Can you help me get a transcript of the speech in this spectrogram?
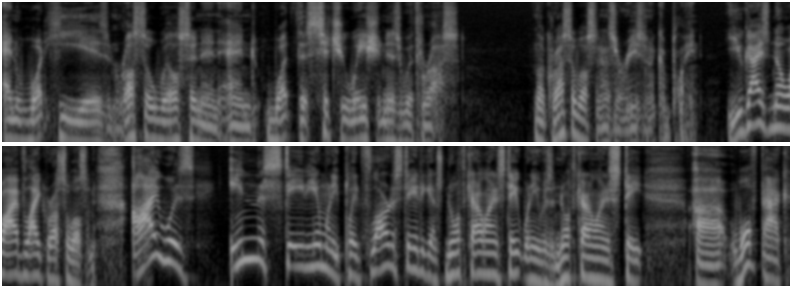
and what he is and Russell Wilson and, and what the situation is with Russ. Look, Russell Wilson has a reason to complain. You guys know I've liked Russell Wilson. I was in the stadium when he played Florida State against North Carolina State when he was a North Carolina State uh, Wolfpack.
